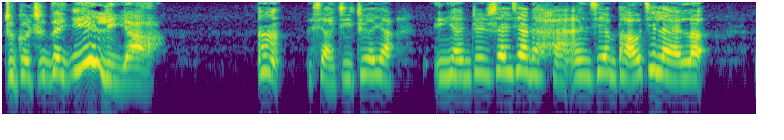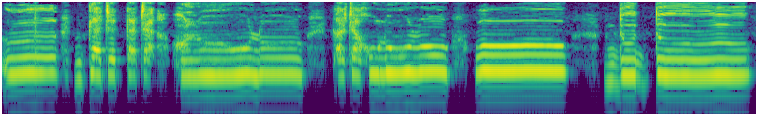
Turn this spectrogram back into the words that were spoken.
这可是在夜里呀。”嗯，小汽车呀，沿着山下的海岸线跑起来了。嗯，嘎嚓嘎嚓，呼噜呼噜，咔嚓呼噜呼噜，呜，嘟嘟。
